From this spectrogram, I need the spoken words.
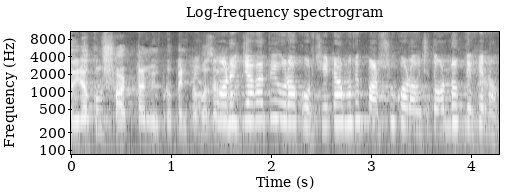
ওই রকম শর্ট টার্ম ইমপ্রুভমেন্ট প্রপোজাল অনেক জায়গাতেই ওরা করছে এটা আমাদের পার্শ্ব করা উচিত। অন্ডব দেখে নাও।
